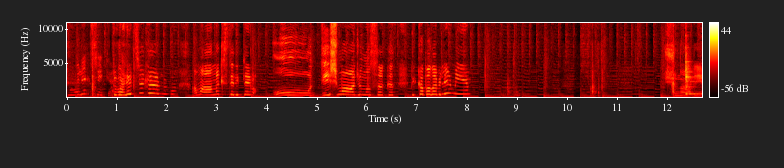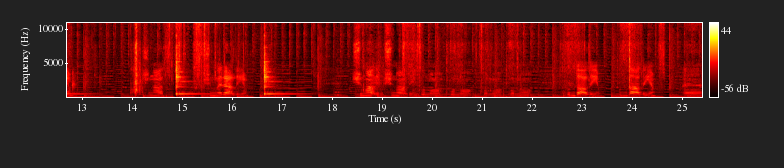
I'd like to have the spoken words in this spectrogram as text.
Tuvalet şeker. Tuvalet şeker mi bu? Ama almak istediklerim... Oo diş macunu sakız. Bir kap alabilir miyim? Şunu alayım. Şunları alayım. Şunu alayım, şunu alayım. Bunu, bunu, bunu, bunu. Bunu da alayım. Bunu da alayım. Ee,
